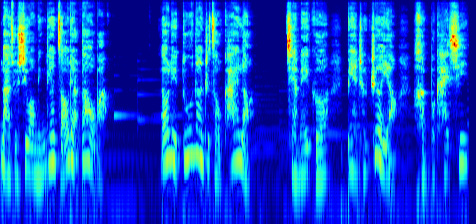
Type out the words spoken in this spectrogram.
那就希望明天早点到吧。老李嘟囔着走开了，见梅格变成这样，很不开心。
